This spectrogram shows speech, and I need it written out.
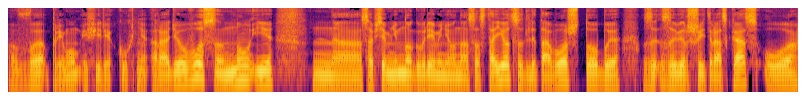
в прямом эфире кухни Радио ВОЗ. Ну и а, совсем немного времени у нас остается для того, чтобы завершить рассказ о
